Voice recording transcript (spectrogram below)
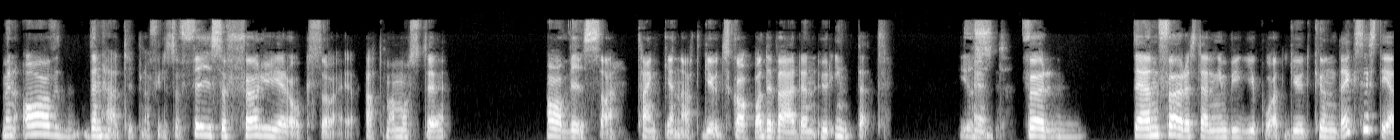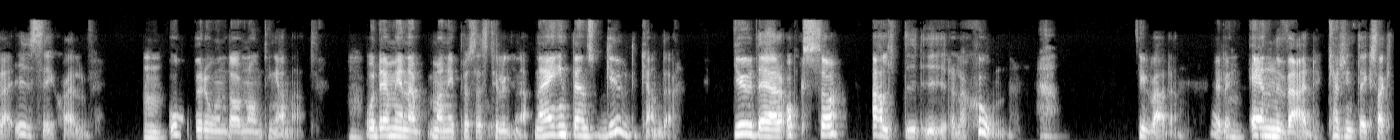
men av den här typen av filosofi så följer också att man måste avvisa tanken att Gud skapade världen ur intet. Just. Eh, för den föreställningen bygger på att Gud kunde existera i sig själv, mm. oberoende av någonting annat. Mm. Och det menar man i processteologin att nej, inte ens Gud kan det. Gud är också alltid i relation till världen. Eller mm. en värld, kanske inte exakt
